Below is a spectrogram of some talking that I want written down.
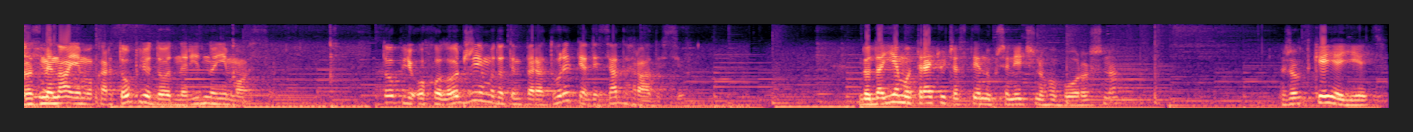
Розминаємо картоплю до однорідної маси. Картоплю охолоджуємо до температури 50 градусів. Додаємо третю частину пшеничного борошна, жовтки яєць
